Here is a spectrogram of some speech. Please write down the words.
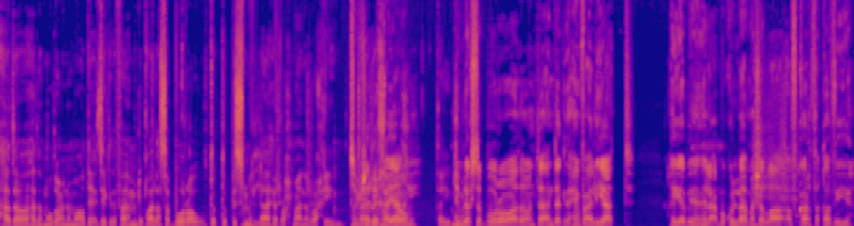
هذا هذا موضوع من المواضيع زي كذا فاهم؟ اللي يبغى لها سبورة وتكتب بسم الله الرحمن الرحيم طيب جربها يا اليوم. أخي؟ طيب جيب لك سبورة وهذا وأنت عندك دحين فعاليات. هيا بنا نلعب وكلها ما شاء الله أفكار ثقافية.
